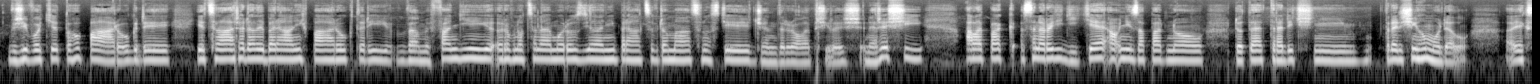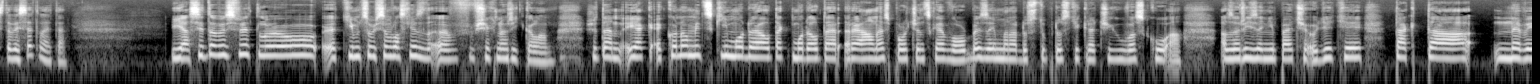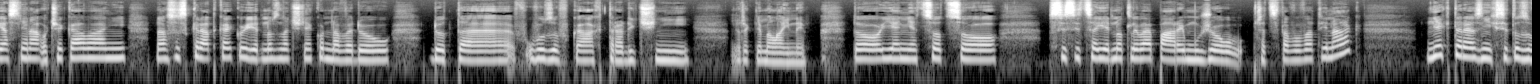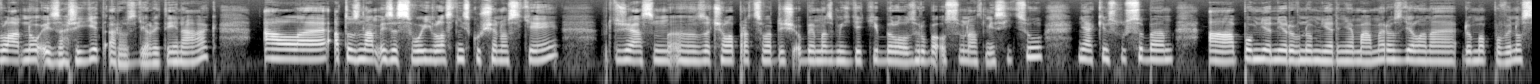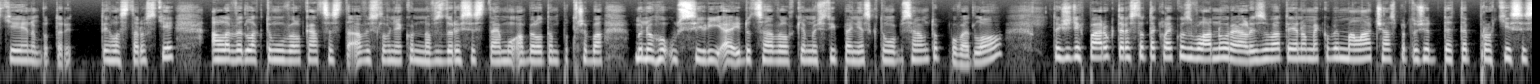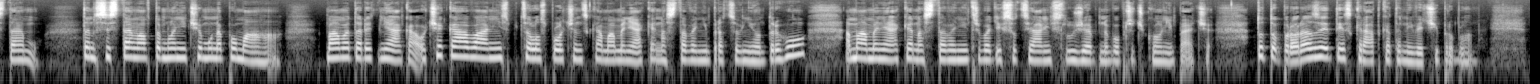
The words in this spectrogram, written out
v životě toho páru, kdy je celá řada liberálních párů, který velmi fandí rovnocenému rozdělení práce v domácnosti, gender role příliš neřeší, ale pak se narodí dítě a oni zapadnou do té tradiční, tradičního modelu. Jak si to vysvětlujete? Já si to vysvětluju tím, co už jsem vlastně všechno říkala. Že ten jak ekonomický model, tak model té reálné společenské volby, zejména dostupnosti kratších úvazků a, a zařízení péče o děti, tak ta nevyjasněná očekávání nás se zkrátka jako jednoznačně jako navedou do té v uvozovkách tradiční, řekněme, lajny. To je něco, co si sice jednotlivé páry můžou představovat jinak, Některé z nich si to zvládnou i zařídit a rozdělit jinak, ale, a to znám i ze svojí vlastní zkušenosti, protože já jsem eh, začala pracovat, když oběma z mých dětí bylo zhruba 18 měsíců nějakým způsobem a poměrně rovnoměrně máme rozdělené doma povinnosti, nebo tady tyhle starosti, ale vedla k tomu velká cesta a vyslovně jako navzdory systému a bylo tam potřeba mnoho úsilí a i docela velké množství peněz k tomu, aby se nám to povedlo. Takže těch párů, které se to takhle jako zvládnou realizovat, je jenom jakoby malá část, protože jdete proti systému. Ten systém vám v tomhle ničemu nepomáhá. Máme tady nějaká očekávání celospolečenská, máme nějaké nastavení pracovního trhu a máme nějaké nastavení třeba těch sociálních služeb nebo předškolní péče. Toto prorazit je zkrátka ten největší problém.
